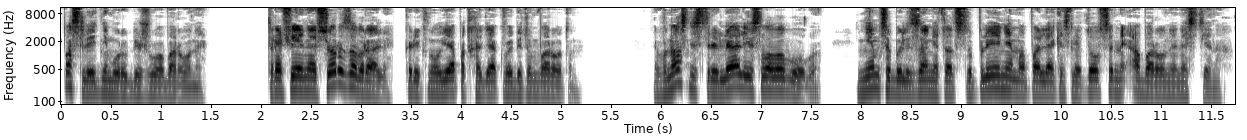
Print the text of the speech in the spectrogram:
последнему рубежу обороны. «Трофейное все разобрали?» — крикнул я, подходя к выбитым воротам. В нас не стреляли, и слава богу. Немцы были заняты отступлением, а поляки с литовцами — обороной на стенах.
